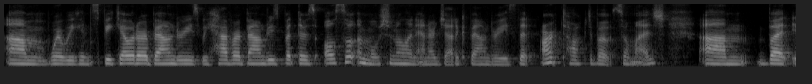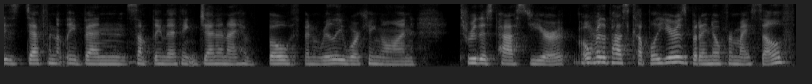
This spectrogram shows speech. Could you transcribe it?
um, where we can speak out our boundaries we have our boundaries but there's also emotional and energetic boundaries that aren't talked about so much um, but is definitely been something that i think jen and i have both been really working on through this past year yeah. over the past couple of years but i know for myself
